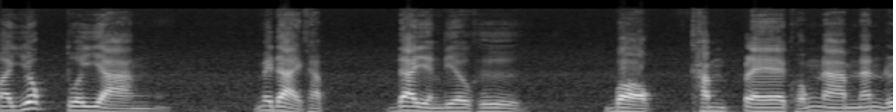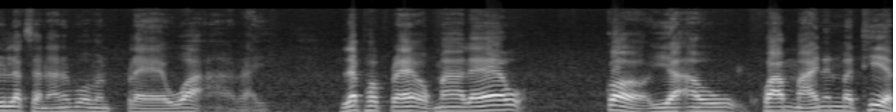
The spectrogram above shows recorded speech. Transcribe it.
มายกตัวอย่างไม่ได้ครับ ได้อย่างเดียวคือบอกคำแปลของนามนั้น หรือลักษณะนั้นว่ามันแปลว่าอะไร และพอแปลออกมาแล้ว ก็อย่าเอาความหมายนั้นมาเทียบ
